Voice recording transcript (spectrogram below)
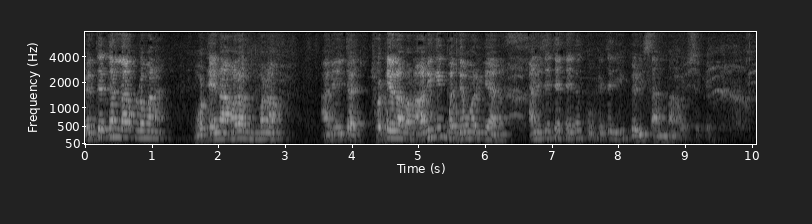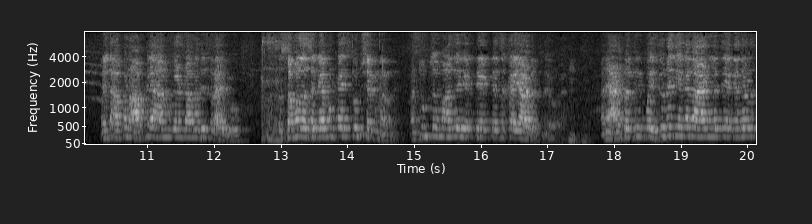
तर ते त्यांना आपलं म्हणा. मोठ्यानं आम्हाला म्हणा. आणि त्या छोट्याला म्हणा आणि मध्यमवर्गीयानं आणि त्याच्यात त्याच्यात कुठली तरी ही कडी सांगणं आवश्यक आहे. नाही तर आपण आपल्या आमगंडामध्येच राहिलो तर समाजासाठी आपण काहीच करू शकणार नाही. आणि तुमचं माझं एकट्या एकट्याचं काही आडत नाही बघा. आणि आडलं तरी पैसे नाही एखादा आडलं तर एखाद्या वेळेस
